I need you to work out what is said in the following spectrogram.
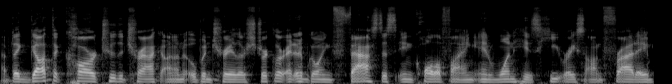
After they got the car to the track on an open trailer, Strickler ended up going fastest in qualifying and won his heat race on Friday,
